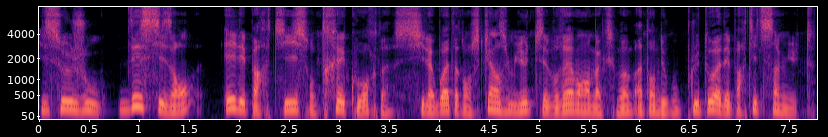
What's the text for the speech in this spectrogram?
il se joue dès 6 ans et les parties sont très courtes. Si la boîte attend 15 minutes, c'est vraiment un maximum. Attendez-vous plutôt à des parties de 5 minutes.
